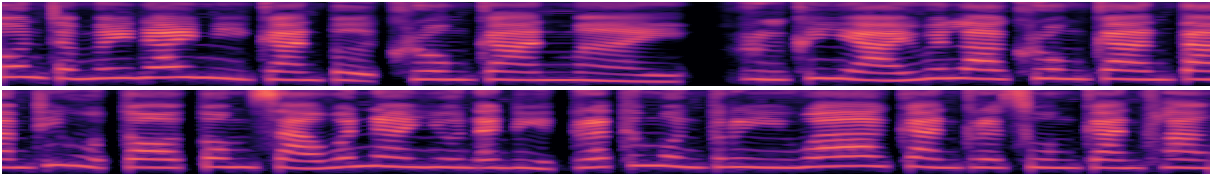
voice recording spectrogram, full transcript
ต้นจะไม่ได้มีการเปิดโครงการใหม่ หรือขยายเวลาโครงการตามที่อุตอตมสาวนายนอดีตรัฐมนตรีว่าการกระทรวงการคลัง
